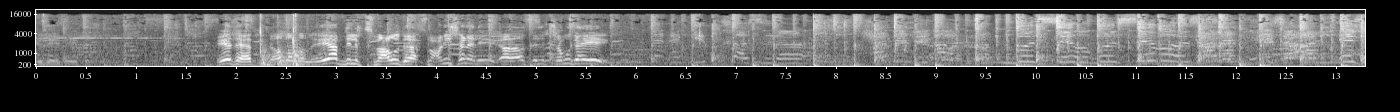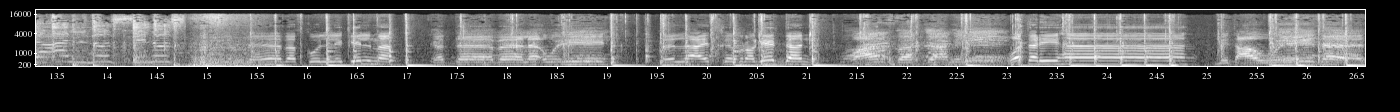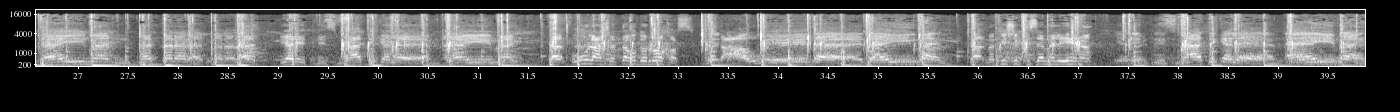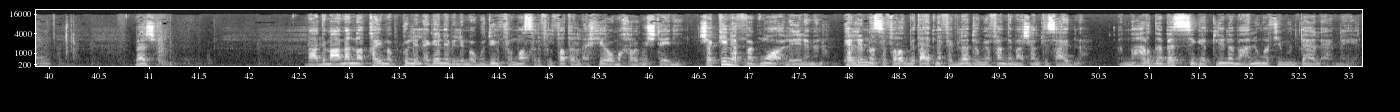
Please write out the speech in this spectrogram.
إيه ده إيه ده إيه ده. إيه ده يا ابني؟ الله الله إيه يا ابني اللي بتسمعوه ده؟ ما تسمعونيش أنا ليه؟ آه، قصدي اللي بتشربوه ده إيه؟ كدابة في كل كلمة كدابة لا وايه طلعت خبرة جدا. وعارفة بتعمل إيه؟ وتريها متعودة دايما. يا ريتني سمعت كلام ايمن قول عشان تاخد الرخص. متعودة دايما. مفيش ابتسامة ليه هنا؟ يا ريتني سمعت كلام ايمن باشا بعد ما عملنا قائمة بكل الأجانب اللي موجودين في مصر في الفترة الأخيرة وما خرجوش تاني شكينا في مجموعة قليلة منهم. كلمنا السفارات بتاعتنا في بلادهم يا فندم عشان تساعدنا. النهاردة بس جات لنا معلومة في منتهى الأهمية.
